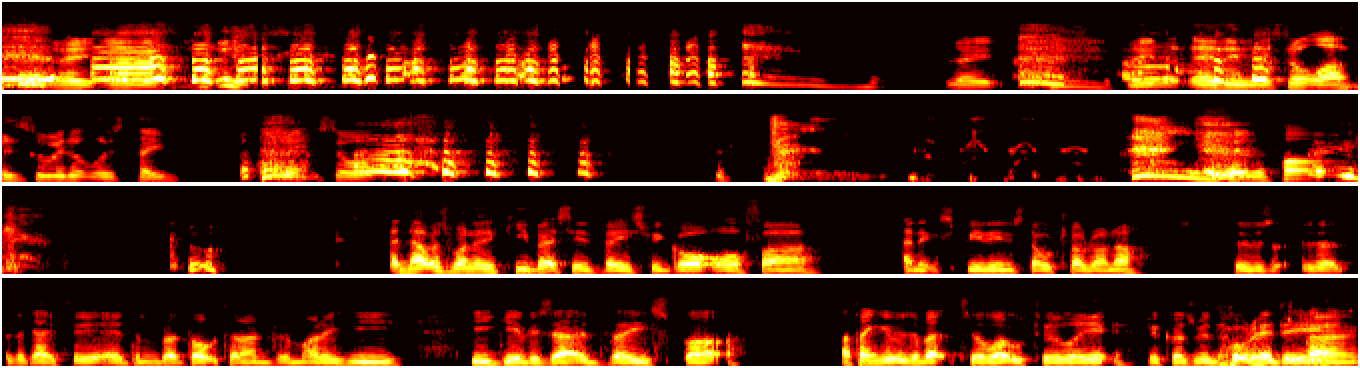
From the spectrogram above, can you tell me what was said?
Right, anyway. right, right. Anyway, stop laughing so we don't lose time. Right, so the cool. And that was one of the key bits of advice we got off a, an experienced ultra runner. who was, was a, was a guy from Edinburgh, Dr. Andrew Murray. He he gave us that advice, but I think it was a bit too little, too late because we'd already. uh,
